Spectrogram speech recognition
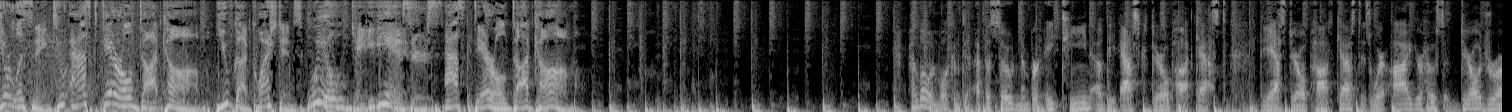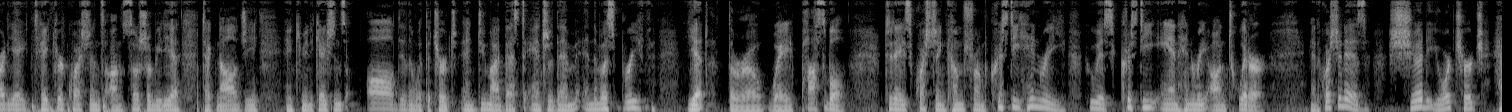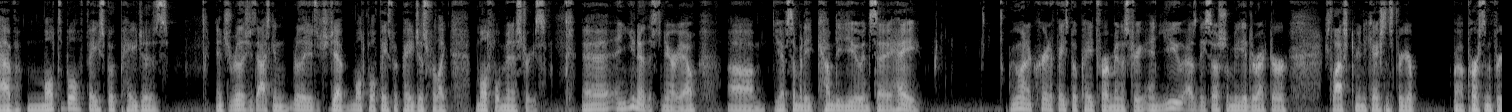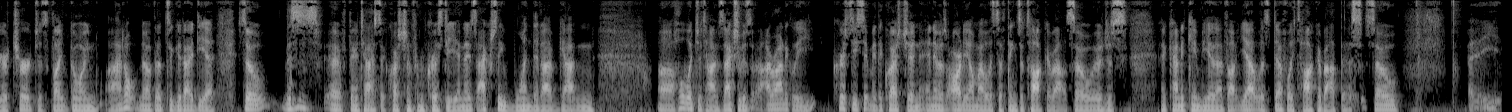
You're listening to AskDarrel.com. You've got questions, we'll get you the answers. AskDarrel.com. Hello and welcome to episode number 18 of the Ask Darrel podcast. The Ask Darrel podcast is where I, your host, Darrel Girardier, take your questions on social media, technology, and communications, all dealing with the church, and do my best to answer them in the most brief yet thorough way possible. Today's question comes from Christy Henry, who is Christy Ann Henry on Twitter. And the question is Should your church have multiple Facebook pages? And she really, she's asking, really, should you have multiple Facebook pages for like multiple ministries? Uh, and you know the scenario. Um, you have somebody come to you and say, hey, we want to create a Facebook page for our ministry. And you, as the social media director slash communications for your uh, person for your church is like going, I don't know if that's a good idea. So this is a fantastic question from Christy, and it's actually one that I've gotten a whole bunch of times. And actually, was ironically, Christy sent me the question, and it was already on my list of things to talk about. So it just it kind of came together. I thought, yeah, let's definitely talk about this. So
